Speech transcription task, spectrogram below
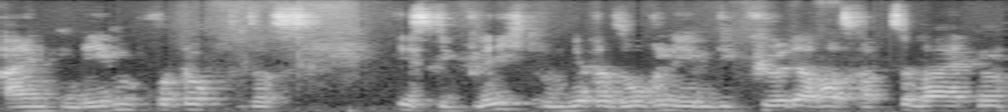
ein Nebenprodukt, das ist die Pflicht und wir versuchen eben die Kür daraus abzuleiten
